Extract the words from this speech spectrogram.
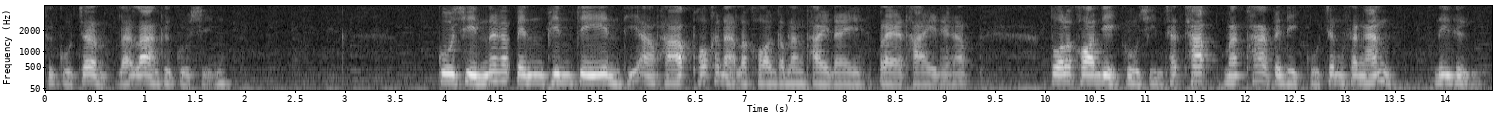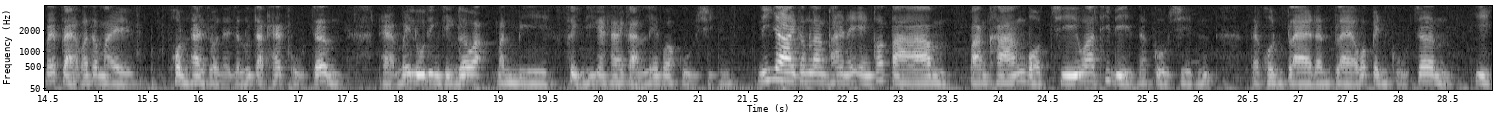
คือกูเจิ้นและล่างคือกูฉิน กูฉินนะครับเป็นพินจีนที่อาพับเพราะขนาดละครกำลังภายในแปลไทยนะครับ ตัวละครดีดกูฉินชัดๆ มักภาคเป็นดีดกูเจิ้งซะงั้น นี่ถึงไม่แปลกว่าทำไมคนไทยส่วนใหญ่จะรู้จักแค่กูเจิ้นแถมไม่รู้จริง ๆ ด้วยว่ามันมีสิ่งที่คล้ายๆกันเรียกว่ากูฉิน นิยายกำลังภายในเองก็ตาม บางครั้งบทชี้ว่าที่ดีดนะกูฉิน แต่คนแปลดันแปลว่าเป็นกูเจิ้นอีก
